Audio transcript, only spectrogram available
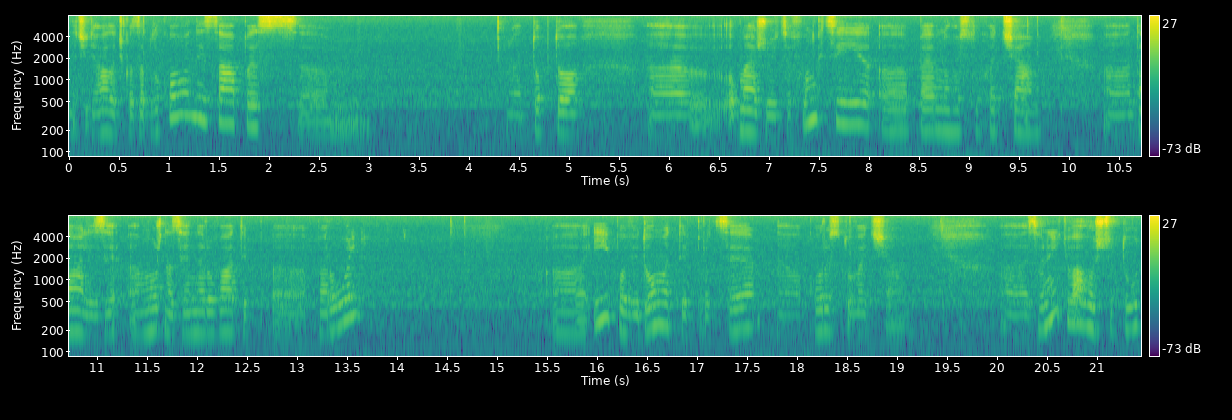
значить, галочка заблокований запис, ем, е, тобто е, обмежуються функції е, певного слухача. Е, Далі е, можна згенерувати е, пароль і повідомити про це користувача. Е, Зверніть увагу, що тут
